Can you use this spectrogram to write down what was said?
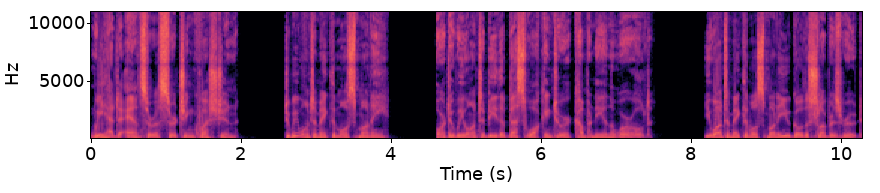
We had to answer a searching question Do we want to make the most money? Or do we want to be the best walking tour company in the world? You want to make the most money, you go the Schlubbers route.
